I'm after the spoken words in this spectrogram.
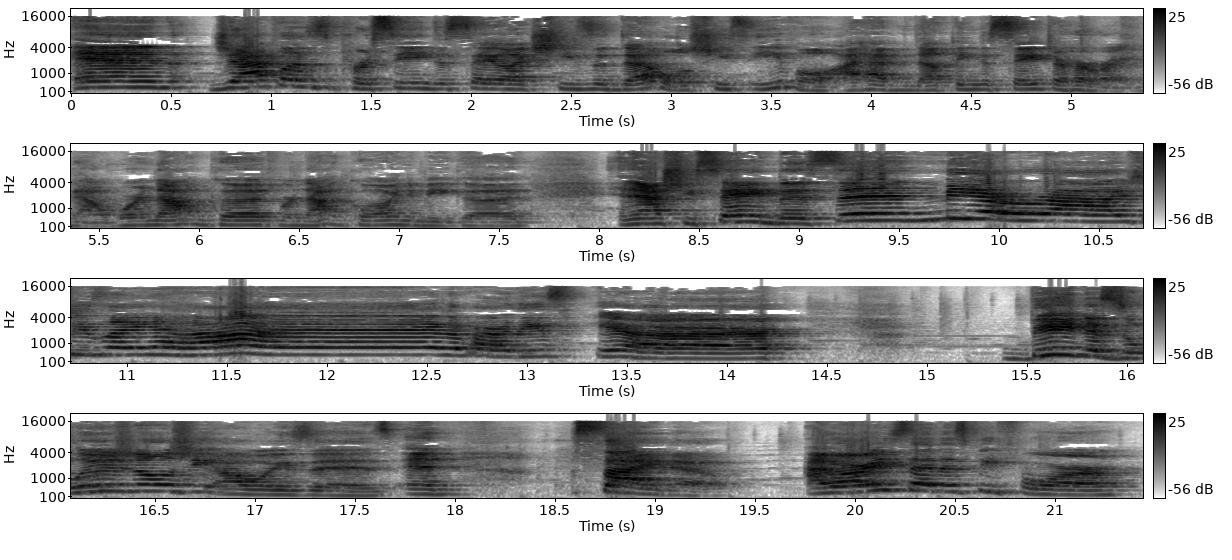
and Jacqueline's proceeding to say, like, she's a devil, she's evil. I have nothing to say to her right now. We're not good, we're not going to be good. And as she's saying this, then Mia arrives. She's like, hi, the party's here. Being as delusional she always is. And side note, I've already said this before.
